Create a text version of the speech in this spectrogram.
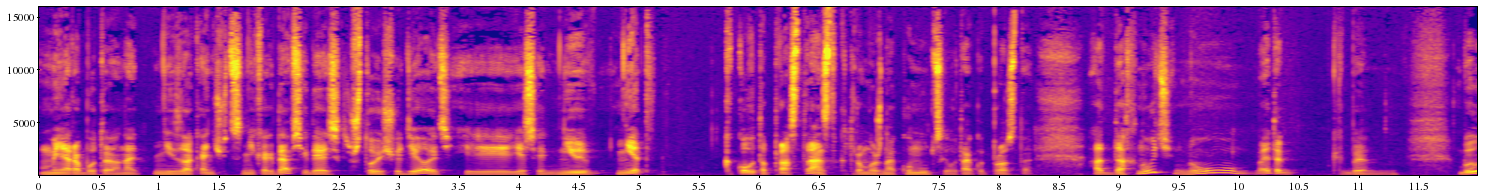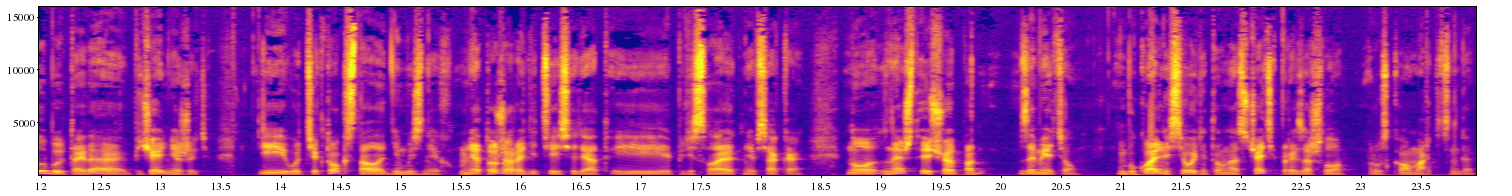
у меня работа, она не заканчивается никогда, всегда есть что еще делать, и если не, нет какого-то пространства, в которое можно окунуться и вот так вот просто отдохнуть, ну, это как бы было бы тогда печальнее жить. И вот ТикТок стал одним из них. У меня тоже родители сидят и пересылают мне всякое. Но знаешь, что еще заметил? Буквально сегодня-то у нас в чате произошло русского маркетинга.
